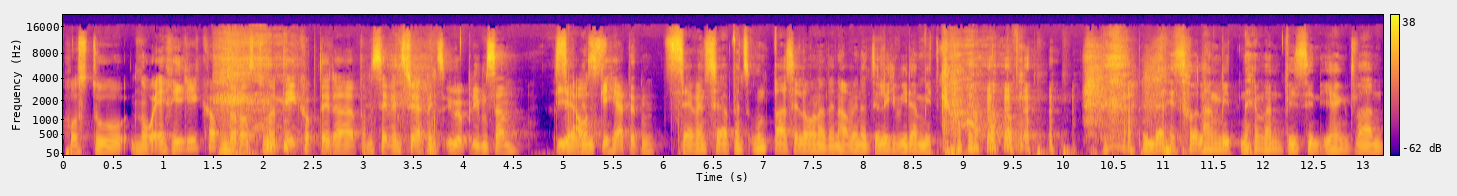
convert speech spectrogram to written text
Hast du neue Riegel gehabt oder hast du nur die gehabt, die da beim Seven Serpents überblieben sind? Die Seven- ausgehärteten. Seven Serpents und Barcelona, den habe ich natürlich wieder mitgehabt. den werde ich so lange mitnehmen, bis ich ihn irgendwann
